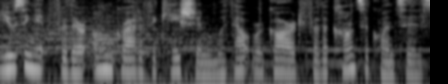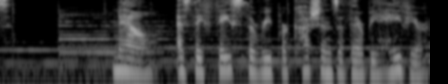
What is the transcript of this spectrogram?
using it for their own gratification without regard for the consequences. Now, as they face the repercussions of their behavior,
